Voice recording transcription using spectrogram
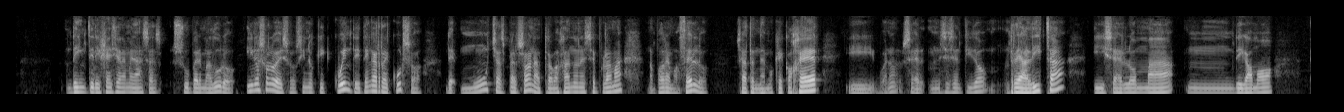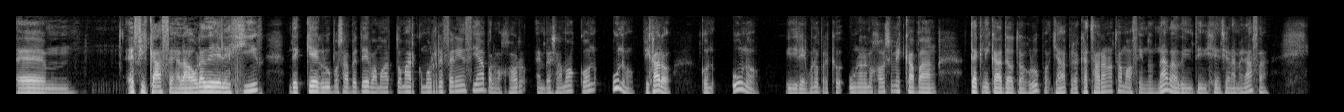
de inteligencia de amenazas súper maduro. Y no solo eso, sino que cuente y tenga recursos de muchas personas trabajando en ese programa, no podremos hacerlo. O sea, tendremos que coger y, bueno, ser en ese sentido realista y ser lo más, mm, digamos, em, eficaces a la hora de elegir de qué grupos APT vamos a tomar como referencia. Por lo mejor empezamos con uno, fijaros, con uno. Y diré, bueno, pero es que uno a lo mejor se me escapan técnicas de otros grupos. Ya, pero es que hasta ahora no estamos haciendo nada de inteligencia en amenaza.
